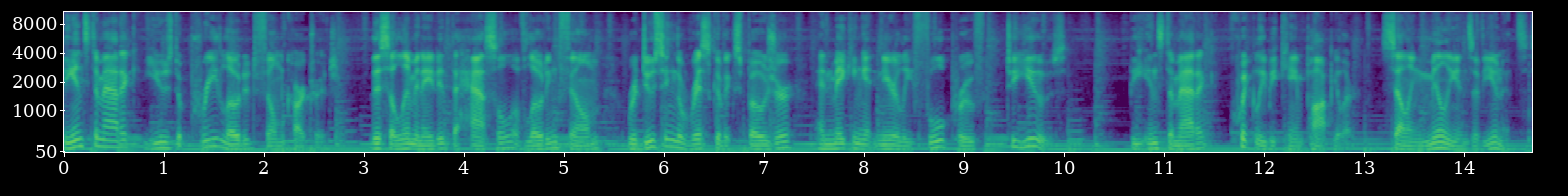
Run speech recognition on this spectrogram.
the Instamatic used a pre-loaded film cartridge. This eliminated the hassle of loading film, reducing the risk of exposure, and making it nearly foolproof to use. The Instamatic quickly became popular, selling millions of units.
